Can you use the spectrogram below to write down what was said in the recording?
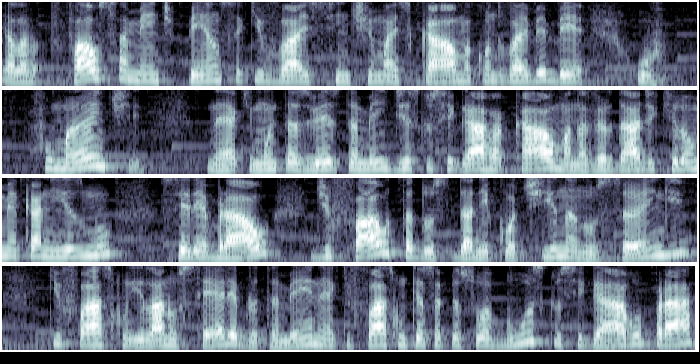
ela falsamente pensa que vai se sentir mais calma quando vai beber. O fumante né, que muitas vezes também diz que o cigarro acalma, na verdade aquilo é um mecanismo cerebral de falta do, da nicotina no sangue que faz com, e lá no cérebro também, né, que faz com que essa pessoa busque o cigarro para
